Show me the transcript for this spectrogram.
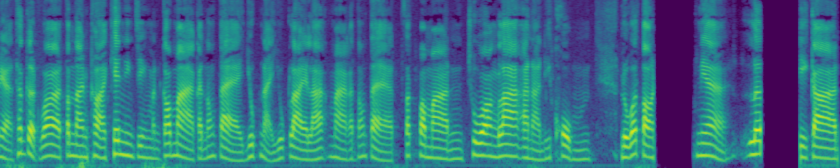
เนี่ยถ้าเกิดว่าตำนานคลาเคนจริง ๆ มันก็มากันตั้งแต่ยุคไหนยุคไรละ มากันตั้งแต่สักประมาณช่วงล่าอาณานิคม หรือว่าตอนเนี่ยเริ่มมีการ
